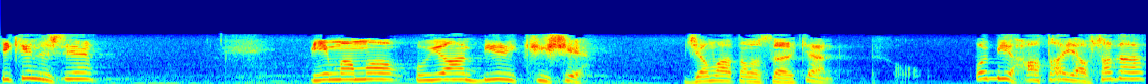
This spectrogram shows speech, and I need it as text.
İkincisi imama uyan bir kişi cemaat namazı kılarken o bir hata yapsa da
